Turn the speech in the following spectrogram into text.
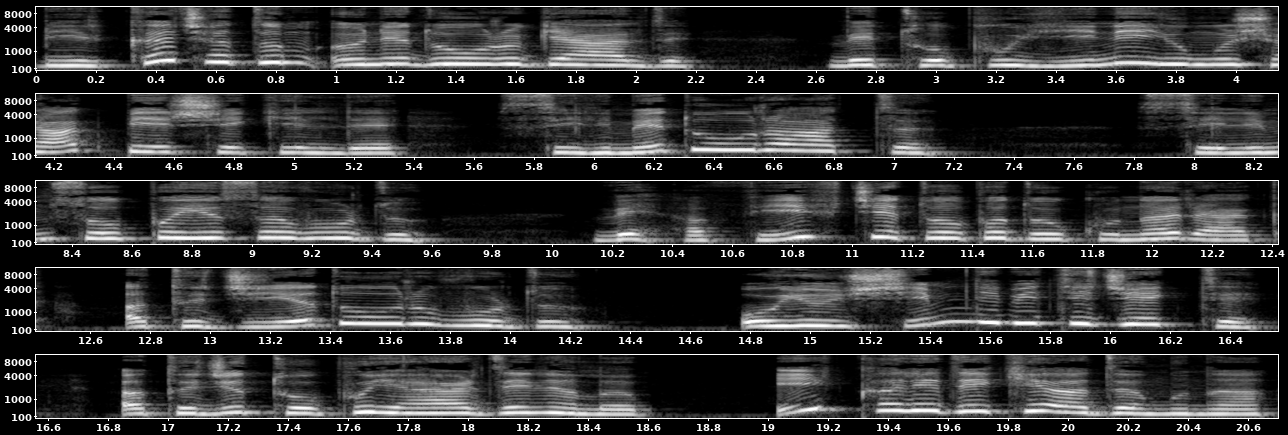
birkaç adım öne doğru geldi ve topu yine yumuşak bir şekilde Selim'e doğru attı. Selim sopayı savurdu ve hafifçe topa dokunarak atıcıya doğru vurdu. Oyun şimdi bitecekti. Atıcı topu yerden alıp ilk kaledeki adamına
